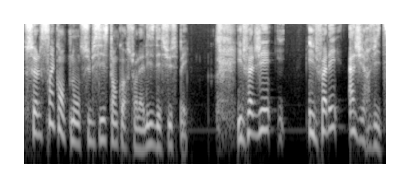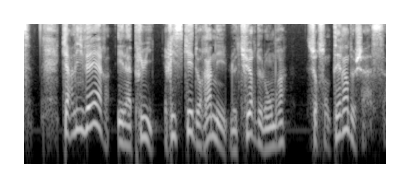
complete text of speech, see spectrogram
seuls 50 noms subsistent encore sur la liste des suspects. Il fallait, agir vite, car l'hiver et la pluie risquaient de ramener le tueur de l'ombre sur son terrain de chasse.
